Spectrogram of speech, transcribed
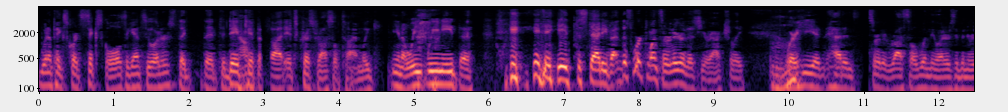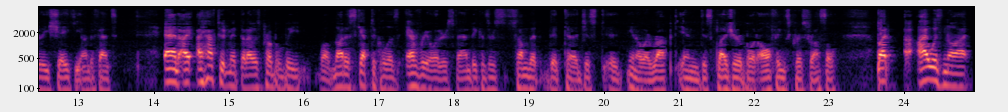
Winnipeg scored six goals against the Oilers. That the, Dave yeah. Tippett thought it's Chris Russell time. We, you know, we we need the we need the steady. This worked once earlier this year actually, mm-hmm. where he had, had inserted Russell when the Oilers had been really shaky on defense. And I, I, have to admit that I was probably well not as skeptical as every Oilers fan because there's some that that uh, just uh, you know erupt in displeasure about all things Chris Russell, but I was not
